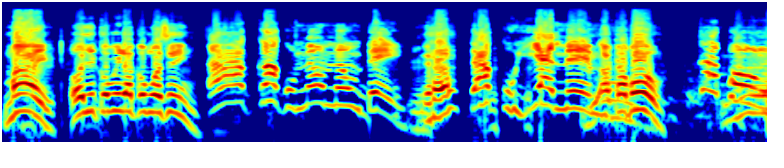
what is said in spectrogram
Mai, hoje comida como assim? Ah, cá comeu mesmo bem. Hã? Tá colher mesmo. Acabou? Acabou.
